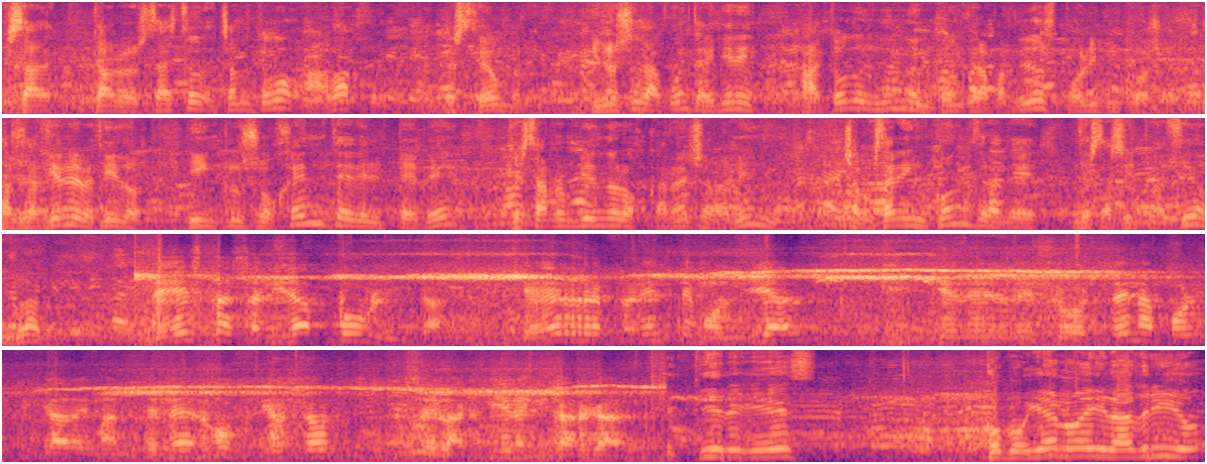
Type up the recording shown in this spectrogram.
Está, claro, está echando todo abajo este hombre y no se da cuenta que tiene a todo el mundo en contra, partidos políticos, asociaciones de vecinos, incluso gente del PP que está rompiendo los carnets ahora mismo. O sea, pues están en contra de, de esta situación, claro. De esta sanidad pública, que es referente mundial que desde su escena política de mantener ociosos se la quieren cargar. Lo que quieren es, como ya no hay ladrillo,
